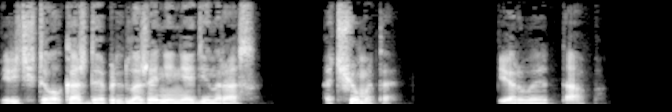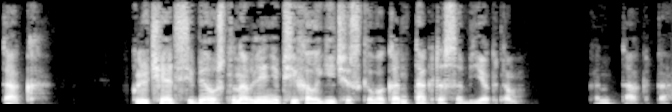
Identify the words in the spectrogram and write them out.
Перечитывал каждое предложение не один раз. О чем это? Первый этап. Так. Включает в себя установление психологического контакта с объектом. Контакта.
